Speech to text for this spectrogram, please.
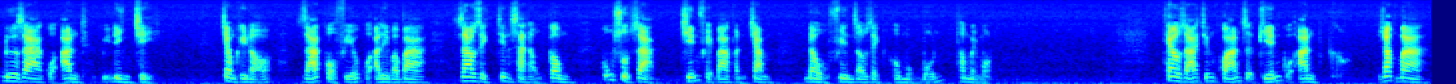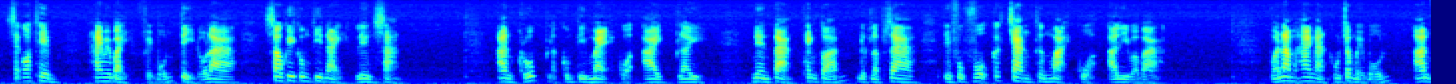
đưa ra của Ant bị đình chỉ. Trong khi đó, giá cổ phiếu của Alibaba giao dịch trên sàn Hồng Kông cũng sụt giảm 9,3% đầu phiên giao dịch hôm 4 tháng 11. Theo giá chứng khoán dự kiến của Ant, Jack Ma sẽ có thêm 27,4 tỷ đô la sau khi công ty này lên sàn. Ant Group là công ty mẹ của iPlay, nền tảng thanh toán được lập ra để phục vụ các trang thương mại của Alibaba. Vào năm 2014, Ant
